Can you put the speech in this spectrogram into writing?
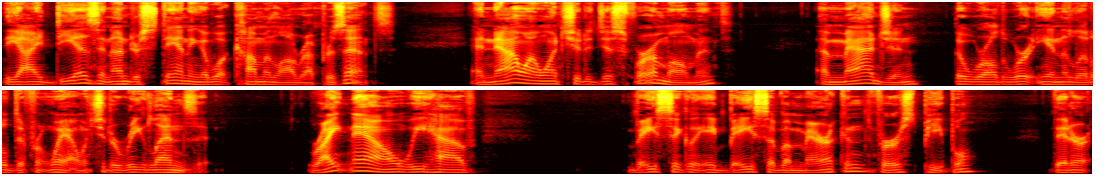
the ideas and understanding of what common law represents. And now I want you to just for a moment imagine the world we're in a little different way. I want you to relens it. Right now, we have basically a base of American first people that are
